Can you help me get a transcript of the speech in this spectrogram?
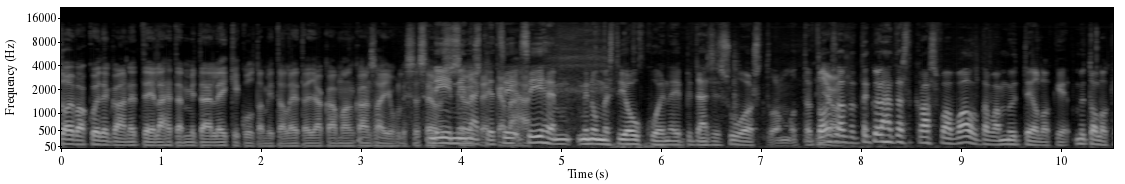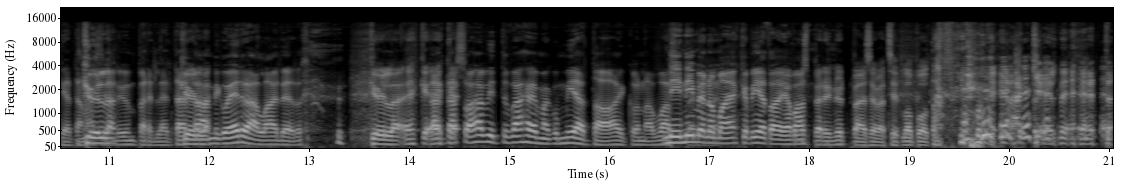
toivoa kuitenkaan, että ei lähdetä mitään leikkikultamitaleita jakamaan kansanjuhlissa. Se niin olisi, minäkin, se olisi si- siihen minun mielestä joukkueen ei pitäisi suostua, mutta toisaalta, että kyllähän tästä kasvaa valtava mytologia, mytologia tämän Kyllä. asian ympärille. Tämä, Kyllä. on niin kuin eräänlainen. Kyllä, ehkä, Tämä, ehkä... Tässä on hävitty vähemmän kuin Mietaa aikoinaan Vasperille. Niin nimenomaan ehkä Mieta ja Vasperi nyt pääsevät sitten lopulta eläkkeelle, että,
